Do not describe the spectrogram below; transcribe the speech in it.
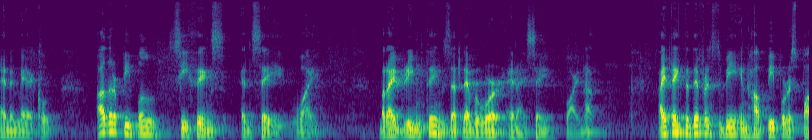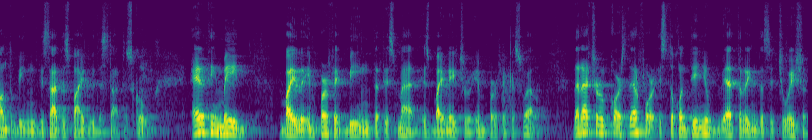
and I may I Other people see things and say, why? But I dream things that never were, and I say, why not? I take the difference to be in how people respond to being dissatisfied with the status quo. Anything made by the imperfect being that is man is by nature imperfect as well. The natural course, therefore, is to continue bettering the situation,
